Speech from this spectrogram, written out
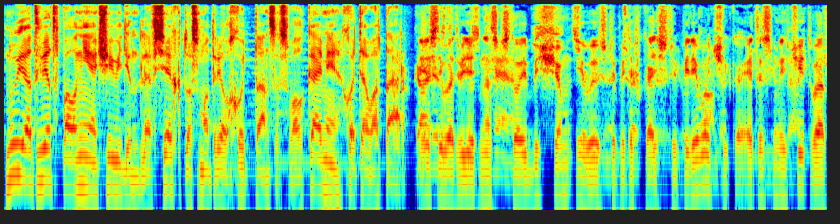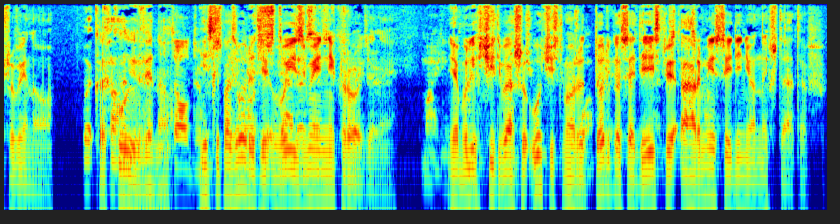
Ну и ответ вполне очевиден для всех, кто смотрел хоть «Танцы с волками», хоть «Аватар». Если вы отведете нас к стойбищам и выступите в качестве переводчика, это смягчит вашу вину. Какую вину? Если позволите, вы изменник Родины. И облегчить вашу участь может только содействие армии Соединенных Штатов.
